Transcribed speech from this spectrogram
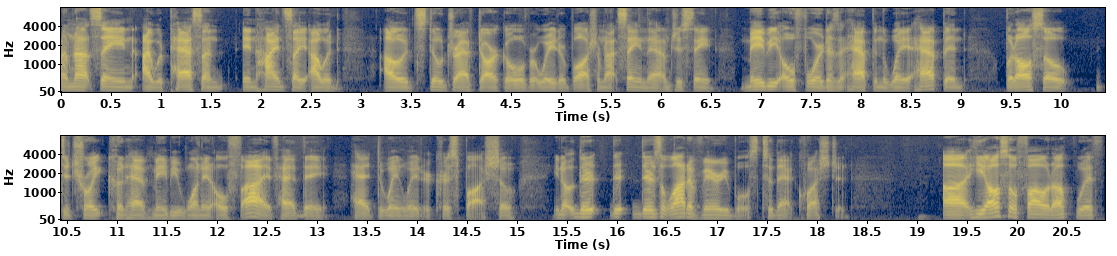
I'm not saying I would pass on in hindsight I would I would still draft Darko over Wade or Bosh. I'm not saying that. I'm just saying maybe 04 doesn't happen the way it happened, but also Detroit could have maybe won in 05 had they had Dwyane Wade or Chris Bosh. So, you know, there, there there's a lot of variables to that question. Uh, he also followed up with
